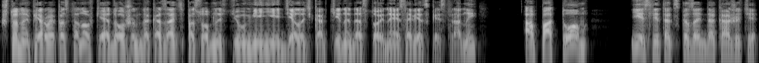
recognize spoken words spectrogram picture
что на первой постановке я должен доказать способность и умение делать картины, достойные советской страны, а потом, если, так сказать, докажете,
